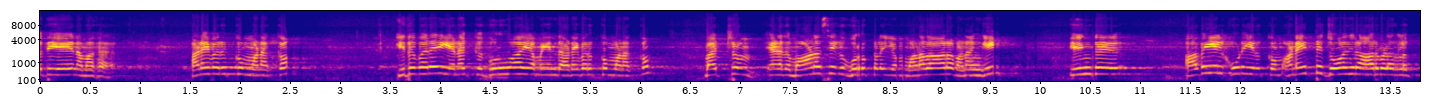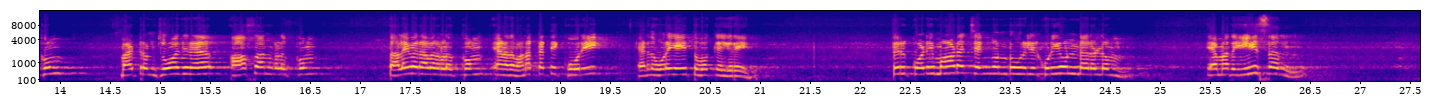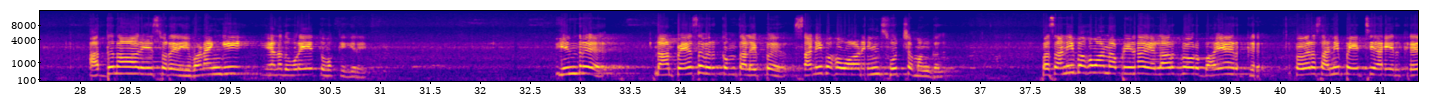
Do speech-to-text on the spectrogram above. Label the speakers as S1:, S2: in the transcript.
S1: கணபதியே நமக. அனைவருக்கும் வணக்கம். இதுவரை எனக்கு குருவாய் அமைந்த அனைவருக்கும் வணக்கம். மற்றும் எனது மானசீக குருக்களையும் மனதார வணங்கி இங்கு அவையில் கூடியிருக்கும் அனைத்து ஜோதிட ஆர்வலர்களுக்கும் மற்றும் ஜோதிட ஆசான்களுக்கும் தலைவர் அவர்களுக்கும் எனது வணக்கத்தை கூறி எனது உரையை துவக்குகிறேன். திரு கொடிமாட செங்குன்றூரில் குடியுண்டருளும் எமது ஈசன் அர்த்தநாரீஸ்வரரை வணங்கி எனது உரையை துவக்குகிறேன். இன்று நான் பேசவிருக்கும் தலைப்பு சனி பகவானின் சூட்சமங்கள். இப்போ சனி பகவான் அப்படின்னா எல்லாருக்குமே ஒரு பயம் இருக்குது இப்போ வேறு சனி பயிற்சி ஆகிருக்கு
